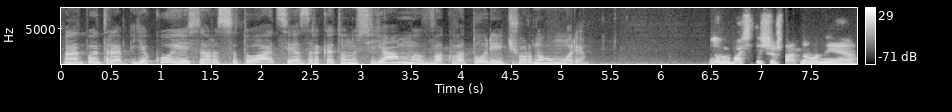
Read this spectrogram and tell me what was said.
Пане Дмитре, якою є зараз ситуація з ракетоносіями в акваторії Чорного моря? Ну, ви бачите, що штатно вони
